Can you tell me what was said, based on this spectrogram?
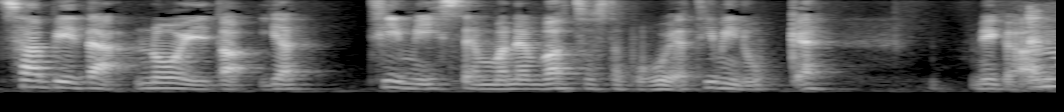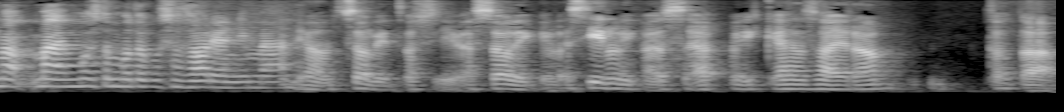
se Tabitha Noita ja Timi, semmoinen vatsasta puhuja, Timi Nukke. Mikä oli? En, mä, mä en muista muuta kuin sen sarjan nimeä. Joo, se oli tosi hyvä. Se oli kyllä. Siinä oli kanssa ihan sairaan tota,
